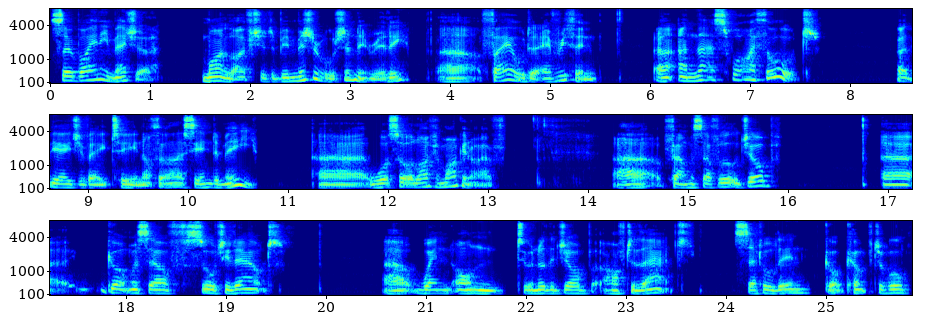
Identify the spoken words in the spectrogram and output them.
So, by any measure, my life should have been miserable, shouldn't it, really? Uh, failed at everything. Uh, and that's what I thought at the age of 18. I thought, that's the end of me. Uh, what sort of life am I going to have? Uh, found myself a little job, uh, got myself sorted out, uh, went on to another job after that, settled in, got comfortable.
